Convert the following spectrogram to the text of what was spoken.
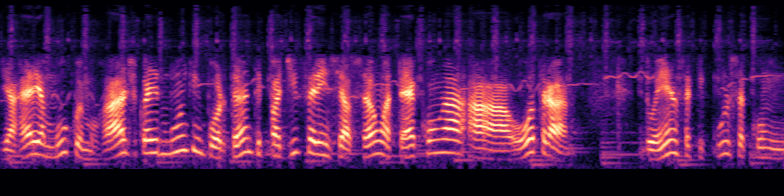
diarreia mucohemorrágica, é muito importante para diferenciação até com a, a outra doença que cursa com,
